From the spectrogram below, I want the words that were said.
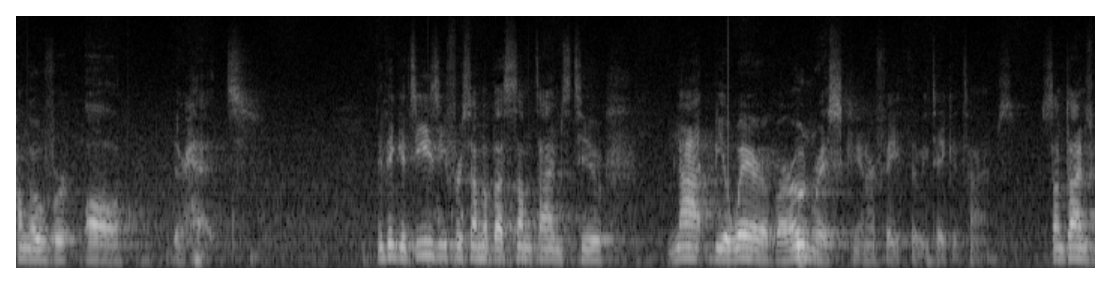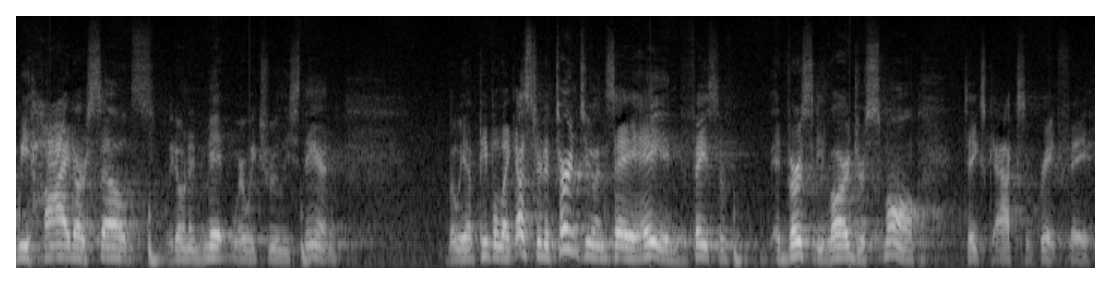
hung over all their heads. I think it's easy for some of us sometimes to not be aware of our own risk in our faith that we take at times. Sometimes we hide ourselves, we don't admit where we truly stand. But we have people like Esther to turn to and say, hey, in the face of adversity, large or small, takes acts of great faith.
